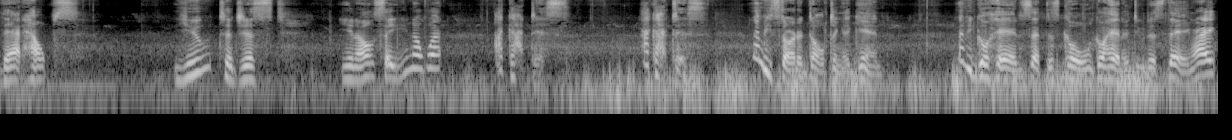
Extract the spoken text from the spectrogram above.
that helps you to just, you know, say, you know what, I got this. I got this. Let me start adulting again. Let me go ahead and set this goal and go ahead and do this thing, right?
